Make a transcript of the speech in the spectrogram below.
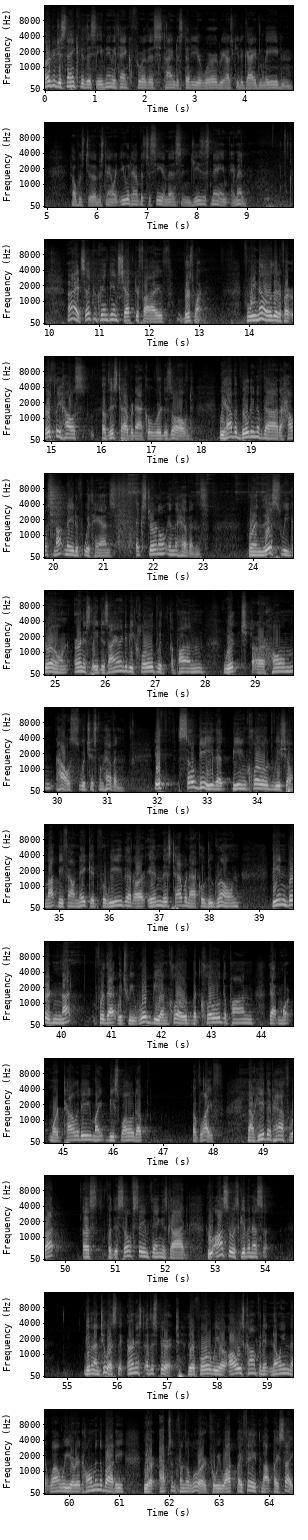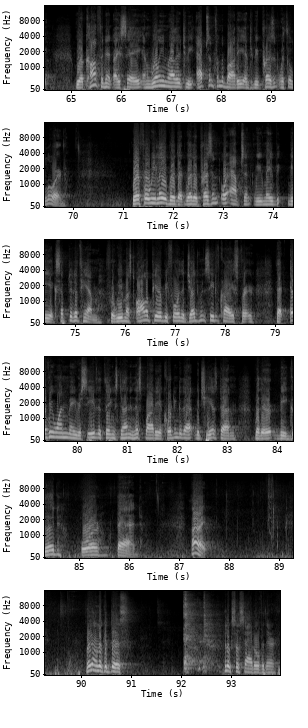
Lord, we just thank you for this evening. We thank you for this time to study your word. We ask you to guide and lead and help us to understand what you would have us to see in this. In Jesus' name, amen. All right, 2 Corinthians chapter 5, verse 1. For we know that if our earthly house of this tabernacle were dissolved, we have a building of God, a house not made with hands, external in the heavens. For in this we groan earnestly, desiring to be clothed with upon which our home house which is from heaven. If so be that being clothed we shall not be found naked, for we that are in this tabernacle do groan, being burdened not for that which we would be unclothed, but clothed upon that mor- mortality might be swallowed up of life. Now he that hath wrought us for the self same thing is God, who also has given us given unto us the earnest of the Spirit. Therefore we are always confident, knowing that while we are at home in the body, we are absent from the Lord, for we walk by faith, not by sight. We are confident, I say, and willing rather to be absent from the body and to be present with the Lord. Wherefore we labor that whether present or absent, we may be accepted of him. For we must all appear before the judgment seat of Christ, for that everyone may receive the things done in this body according to that which he has done, whether it be good or bad. All right. We're going to look at this. You look so sad over there.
